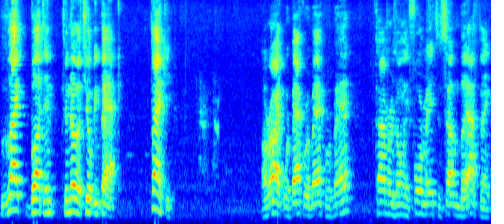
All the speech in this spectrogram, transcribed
like button to know that you'll be back. Thank you. Alright, we're back, we're back, we're back. Timer is only four minutes and something, but I think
